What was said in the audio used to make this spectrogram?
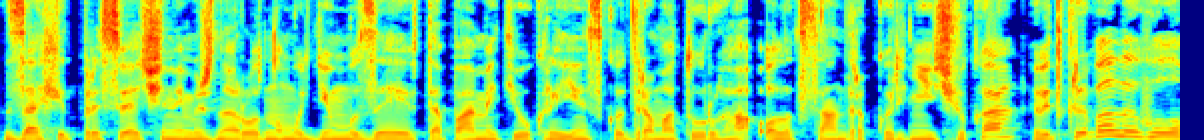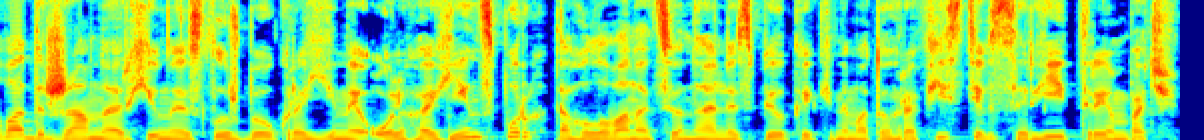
Захід, присвячений Міжнародному дню музеїв та пам'яті українського драматурга Олександра Корнійчука, відкривали голова Державної архівної служби України Ольга Гінзбург та голова Національної спілки кінематографістів Сергій Тримбач.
